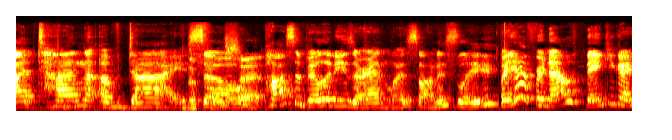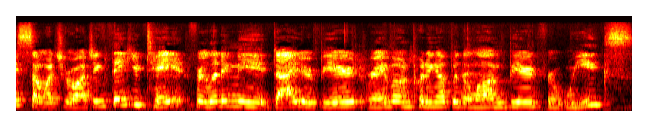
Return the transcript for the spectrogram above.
a ton of dye. The so possibilities are endless, honestly. But yeah, for now, thank you guys so much for watching. Thank you, Tate, for letting me dye your beard rainbow and putting up with a long beard for weeks.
